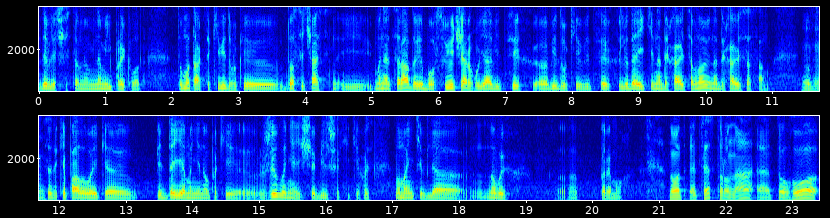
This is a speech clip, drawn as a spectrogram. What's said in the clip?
дивлячись там на- на мій приклад. Тому так, такі відгуки досить часті, і мене це радує, бо в свою чергу я від цих е, відгуків, від цих людей, які надихаються мною, надихаюся сам. Тобто це таке паливо, яке піддає мені навпаки живлення і ще більших якихось моментів для нових е, перемог. Ну от е, це сторона е, того,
